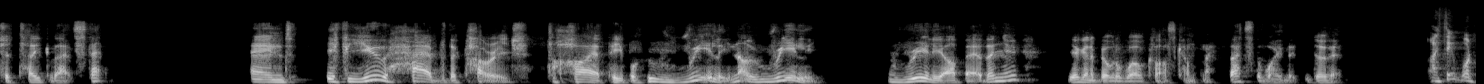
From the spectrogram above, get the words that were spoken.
to take that step. And if you have the courage to hire people who really, no, really, really are better than you, you're going to build a world class company. That's the way that you do it. I think what,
